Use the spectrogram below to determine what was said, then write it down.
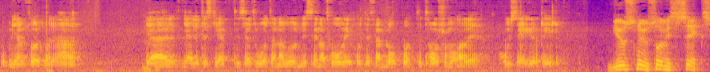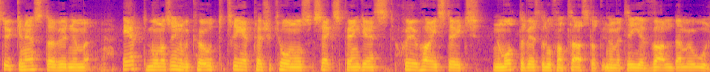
Om jämfört med det här. Jag är, jag är lite skeptisk. Jag tror att den har vunnit sina två V75-lopp och inte tar så många V7-segrar till. Just nu så har vi sex stycken hästar vid nummer 1 Monas Innovacoat, 3 Pleasure Corners, 6 Pengest, 7 High Stage, nummer 8 Västerbo Fantast och nummer 10 Valdamor.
